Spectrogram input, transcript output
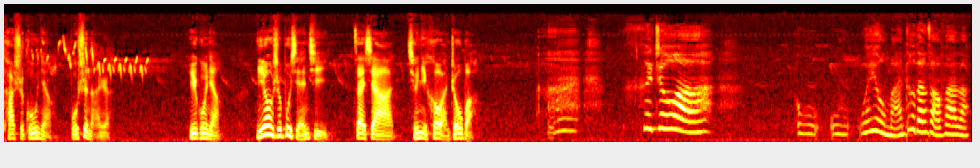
她是姑娘，不是男人。于姑娘，你要是不嫌弃，在下请你喝碗粥吧。啊，喝粥啊！我我我有馒头当早饭了，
